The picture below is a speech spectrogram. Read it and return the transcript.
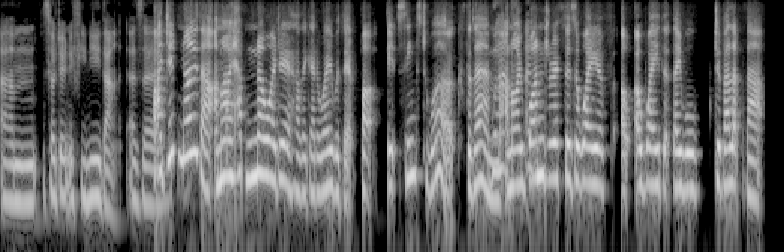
Um, so I don't know if you knew that as a. I did know that, and I have no idea how they get away with it, but it seems to work for them. Well, and I wonder if there's a way of a, a way that they will develop that.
